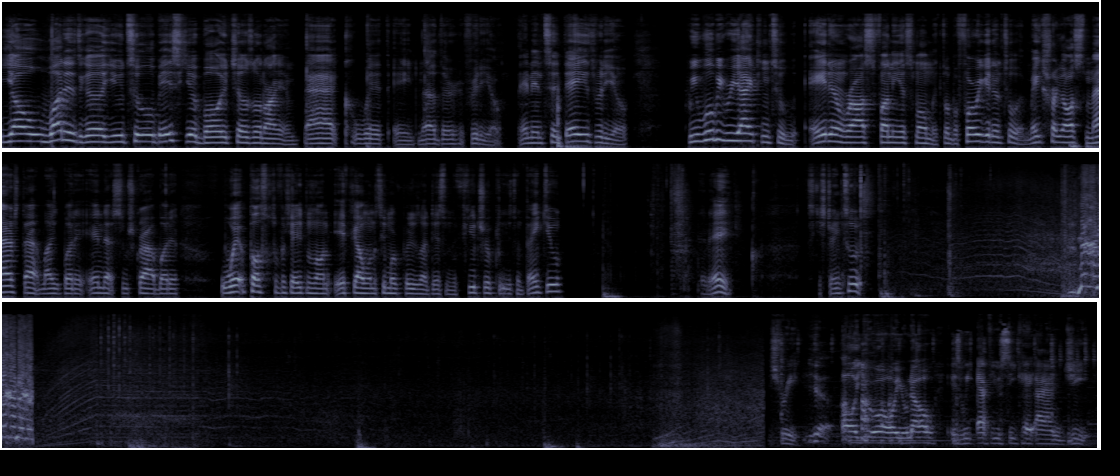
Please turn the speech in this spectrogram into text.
Yo, what is good, YouTube? It's your boy Chizzle. I am back with another video. And in today's video, we will be reacting to Adin Ross' funniest moments. But before we get into it, make sure y'all smash that like button and that subscribe button with post notifications on if y'all want to see more videos like this in the future. Please and thank you. And hey, let's get straight into it. Nigga, nigga, nigga. Tree. Yeah. All you all you know is we F U C K I N G.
